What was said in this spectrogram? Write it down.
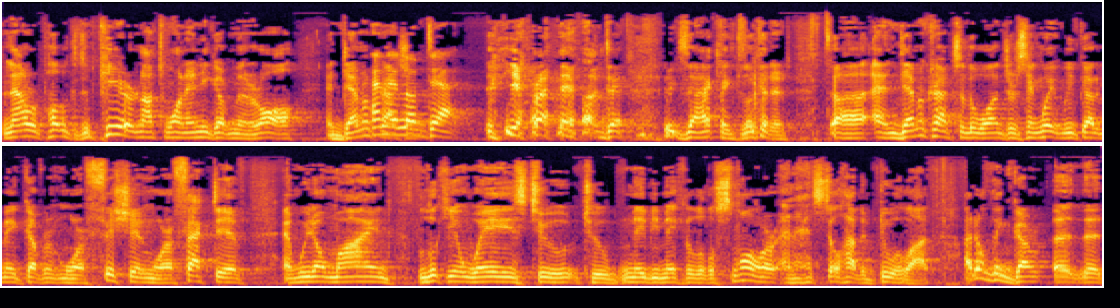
now Republicans appear not to want any government at all, and Democrats. And they love debt. yeah, right. They love debt. Exactly. Look at it. Uh, and Democrats are the ones who are saying, wait, we've got to make government more efficient, more effective, and we don't mind looking at ways to to maybe make it a little smaller and still have it do a lot. I don't think uh, the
